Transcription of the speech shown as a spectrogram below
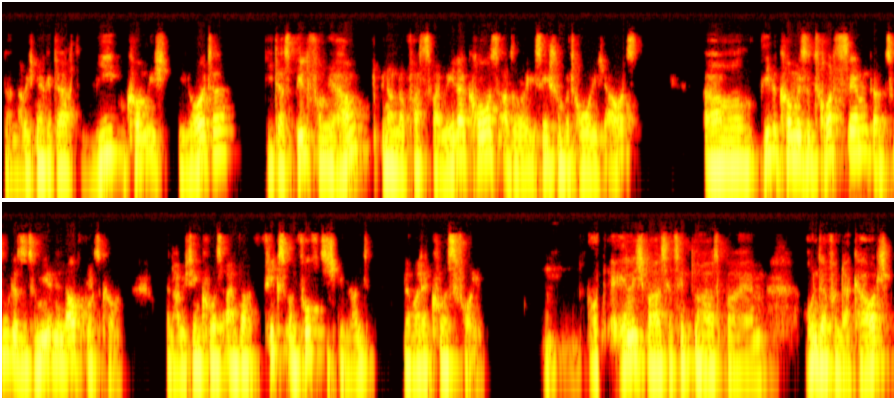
Dann habe ich mir gedacht, wie bekomme ich die Leute, die das Bild von mir haben, ich bin noch fast zwei Meter groß, also ich sehe schon bedrohlich aus, ähm, wie bekomme ich sie trotzdem dazu, dass sie zu mir in den Laufkurs kommen? Dann habe ich den Kurs einfach fix und 50 genannt und dann war der Kurs voll. Und ähnlich war es jetzt hinten raus beim Runter von der Couch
